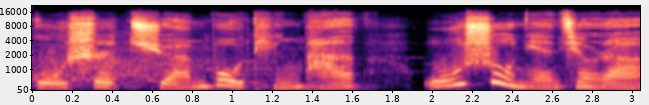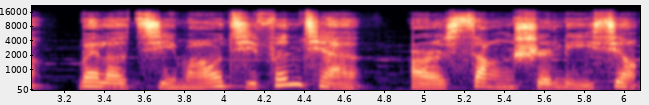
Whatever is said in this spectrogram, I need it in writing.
股市全部停盘，无数年轻人为了几毛几分钱而丧失理性。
